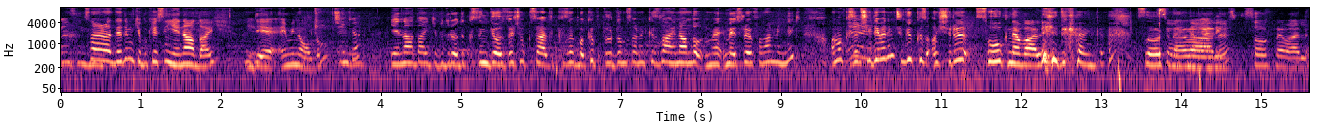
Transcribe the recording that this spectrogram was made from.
ben seni Sonra dedim ki bu kesin yeni aday diye emin oldum. Çünkü yeni aday gibi duruyordu. Kızın gözleri çok güzeldi. Kıza bakıp durdum. Sonra kızla aynı anda me- metroya falan bindik. Ama kıza bir şey demedim çünkü kız aşırı soğuk nevaleydi kanka. Soğuk, nevale. nevale. Soğuk nevale.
